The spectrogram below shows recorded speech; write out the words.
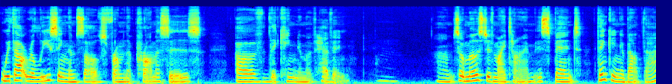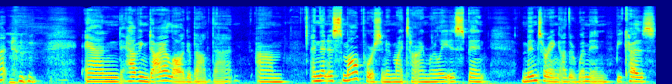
without releasing themselves from the promises of the kingdom of heaven? Um, so most of my time is spent thinking about that and having dialogue about that. Um, and then a small portion of my time really is spent mentoring other women because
